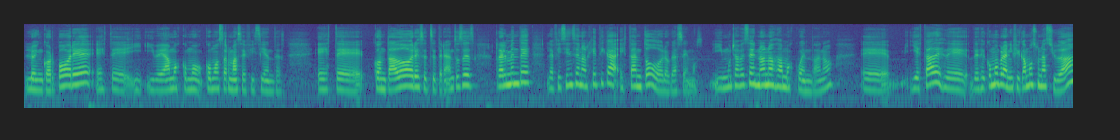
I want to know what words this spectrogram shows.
lo incorpore este, y, veamos cómo, cómo ser más eficientes. Este, contadores, etcétera. Entonces, realmente la eficiencia energética está en todo lo que hacemos y muchas veces no nos damos cuenta, ¿no? Eh, y está desde, desde cómo planificamos una ciudad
